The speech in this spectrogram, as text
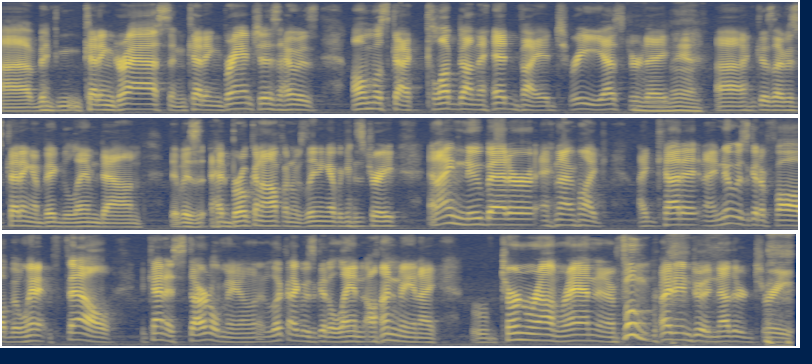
uh, I've been cutting grass and cutting branches. I was almost got clubbed on the head by a tree yesterday Oh, man. because I was cutting a big limb down that was had broken off and was leaning up against a tree, and I knew better. And I'm like, I cut it, and I knew it was gonna fall, but when it fell, it kind of startled me. It looked like it was going to land on me, and I turned around, ran, and boom, right into another tree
